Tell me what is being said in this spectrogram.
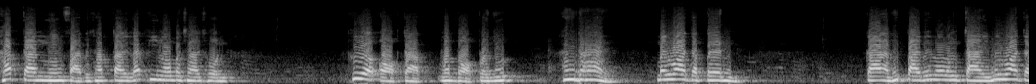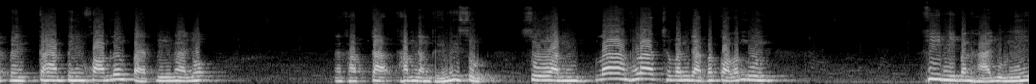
พรรคการเมืองฝ่ายประชาธิปไตยและพี่น้องประชาชน เพื่อออกจากระบอบประยุทธ์ให้ได้ ไม่ว่าจะเป็น การอภิปรายไม่ไว้วางใจ ไม่ว่าจะเป็นการตีความเรื่อง 8 ปีนายกนะครับ จะทำอย่างถึงที่สุด ส่วนร่างพระราชบัญญัติประกอบรัฐมนูญที่มีปัญหาอยู่นี้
